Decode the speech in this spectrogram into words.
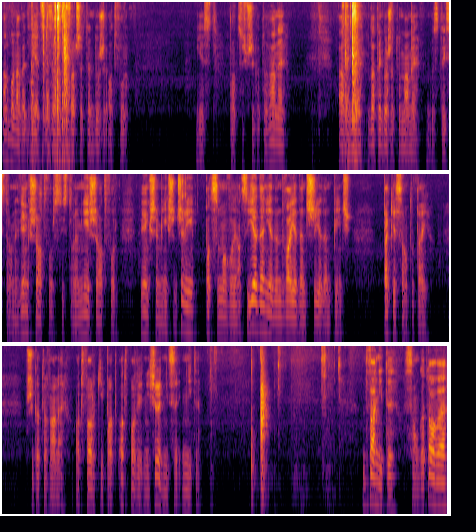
Albo nawet więcej. Zaraz zobaczę ten duży otwór jest pod coś przygotowany, ale nie, dlatego że tu mamy z tej strony większy otwór, z tej strony mniejszy otwór, większy, mniejszy, czyli podsumowując 1, 1, 2, 1, 3, 1, 5. Takie są tutaj przygotowane otworki pod odpowiednie średnicy nity. Dwa nity są gotowe.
